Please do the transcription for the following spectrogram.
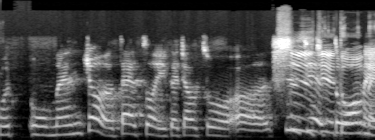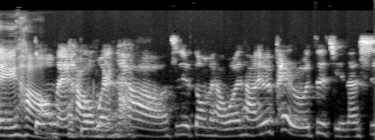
我我们就有在做一个叫做呃世界界多美美好多美好问号世界多美好问号，因为佩如自己呢是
